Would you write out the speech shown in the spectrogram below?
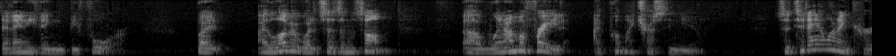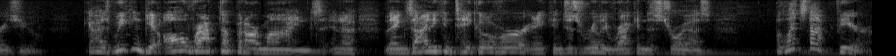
than anything before. But I love it what it says in the psalm. Uh, when I'm afraid, I put my trust in you. So today I want to encourage you. Guys, we can get all wrapped up in our minds, and uh, the anxiety can take over, and it can just really wreck and destroy us. But let's not fear.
